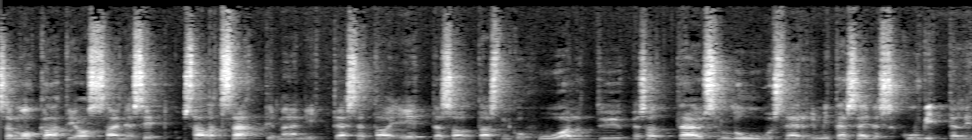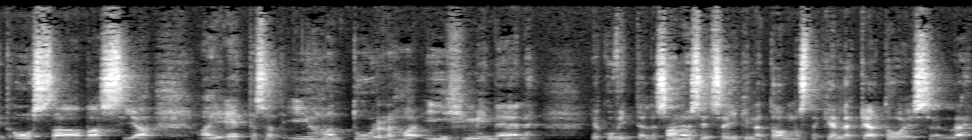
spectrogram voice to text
sä mokaat jossain ja sit sä alat sättimään itseäsi tai että sä oot taas niinku huono tyyppi, sä oot täys looseri, mitä sä edes kuvittelit osaavas ja ai että sä oot ihan turha ihminen. Ja kuvittele, sanoisit sä ikinä tuommoista kellekään toiselle?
